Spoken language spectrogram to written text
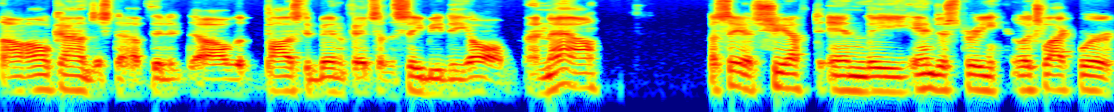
all, all, kinds of stuff. That it, all the positive benefits of the CBD oil. And now I see a shift in the industry. It looks like we're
